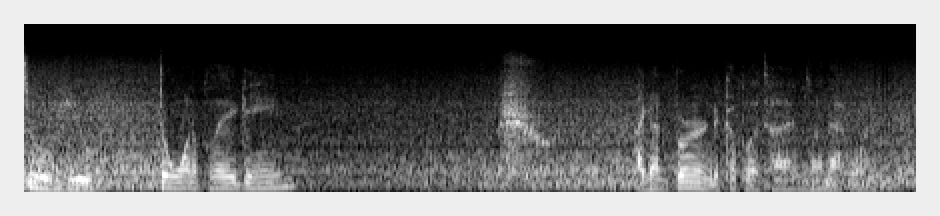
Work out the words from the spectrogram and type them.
So you don't want to play a game? Phew. I got burned a couple of times on that one.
